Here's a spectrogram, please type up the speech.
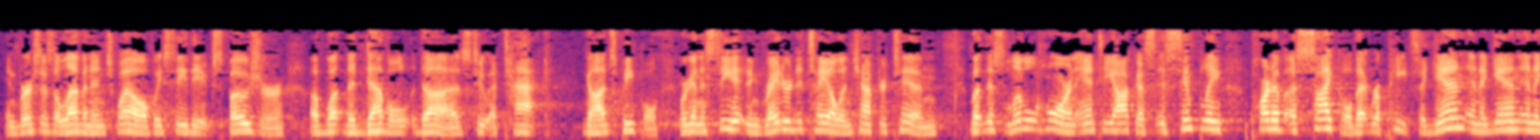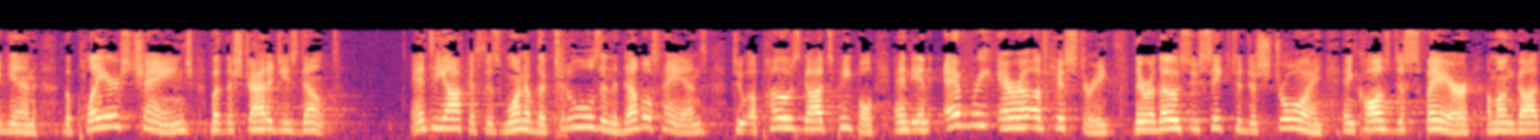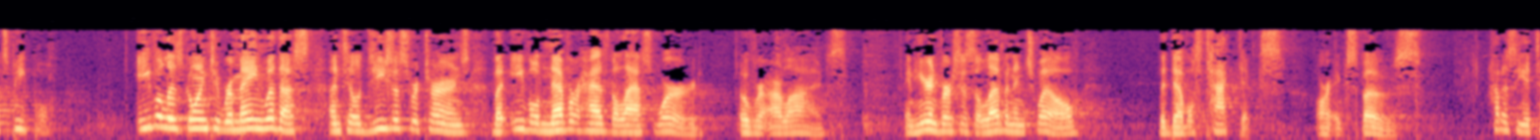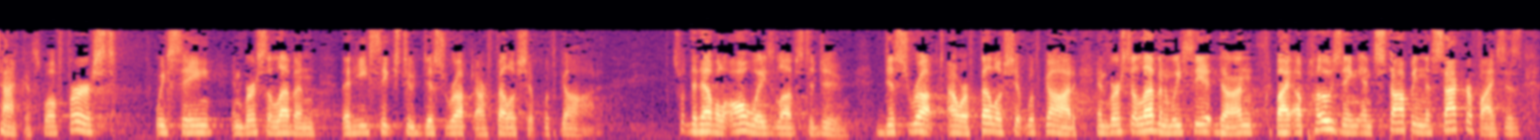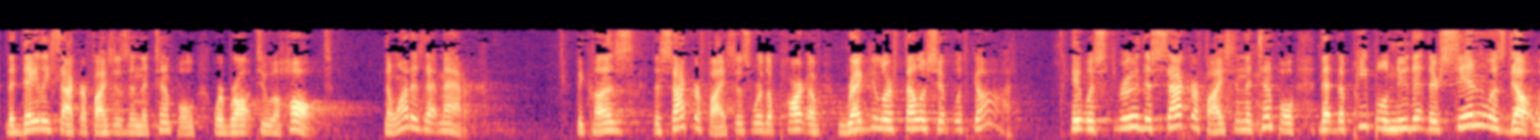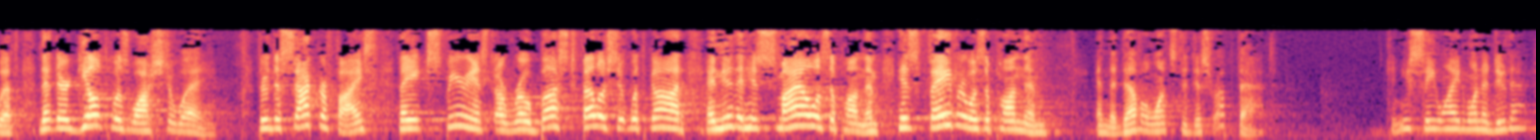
In verses 11 and 12, we see the exposure of what the devil does to attack God's people. We're going to see it in greater detail in chapter 10, but this little horn, Antiochus, is simply part of a cycle that repeats again and again and again. The players change, but the strategies don't. Antiochus is one of the tools in the devil's hands to oppose God's people. And in every era of history, there are those who seek to destroy and cause despair among God's people. Evil is going to remain with us until Jesus returns, but evil never has the last word over our lives. And here in verses 11 and 12, the devil's tactics are exposed. How does he attack us? Well, first, we see in verse 11 that he seeks to disrupt our fellowship with God. That's what the devil always loves to do disrupt our fellowship with God. In verse 11, we see it done by opposing and stopping the sacrifices. The daily sacrifices in the temple were brought to a halt. Now, why does that matter? Because the sacrifices were the part of regular fellowship with God. It was through the sacrifice in the temple that the people knew that their sin was dealt with, that their guilt was washed away. Through the sacrifice, they experienced a robust fellowship with God and knew that His smile was upon them, His favor was upon them. And the devil wants to disrupt that. Can you see why he'd want to do that?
